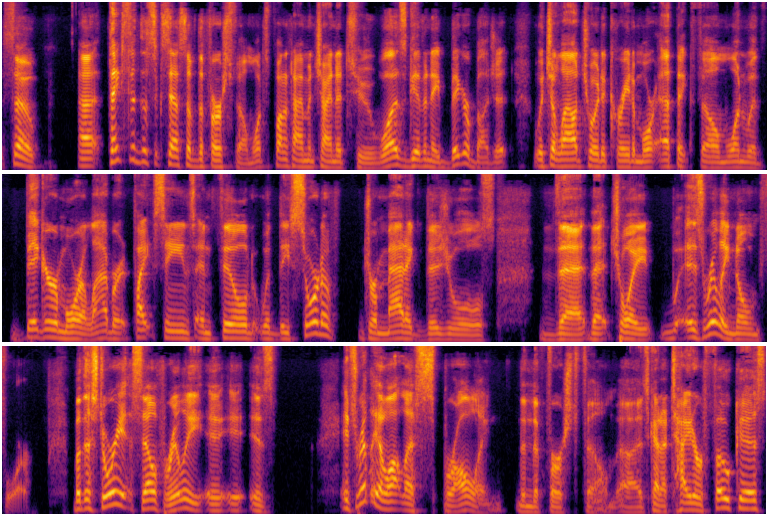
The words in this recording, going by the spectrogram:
so uh, thanks to the success of the first film, Once Upon a Time in China 2 was given a bigger budget, which allowed Choi to create a more epic film, one with bigger, more elaborate fight scenes and filled with the sort of dramatic visuals that that Choi is really known for. But the story itself really is it's really a lot less sprawling than the first film. Uh, it's got a tighter focus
